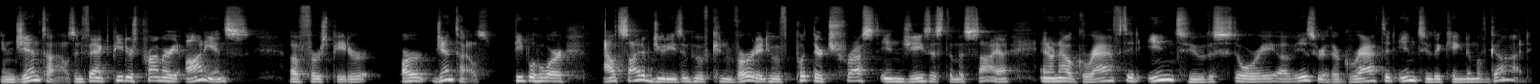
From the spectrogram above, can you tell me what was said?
and Gentiles. In fact, Peter's primary audience of 1 Peter are Gentiles, people who are outside of Judaism who have converted, who have put their trust in Jesus the Messiah, and are now grafted into the story of Israel. They're grafted into the kingdom of God.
